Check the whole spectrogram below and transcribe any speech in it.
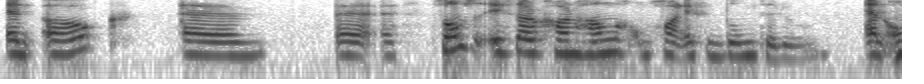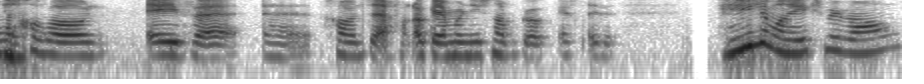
En ook, ehm, eh, eh, soms is het ook gewoon handig om gewoon even dom te doen. En om Ja. gewoon even eh, gewoon te zeggen van oké, maar nu snap ik ook echt even helemaal niks meer van.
